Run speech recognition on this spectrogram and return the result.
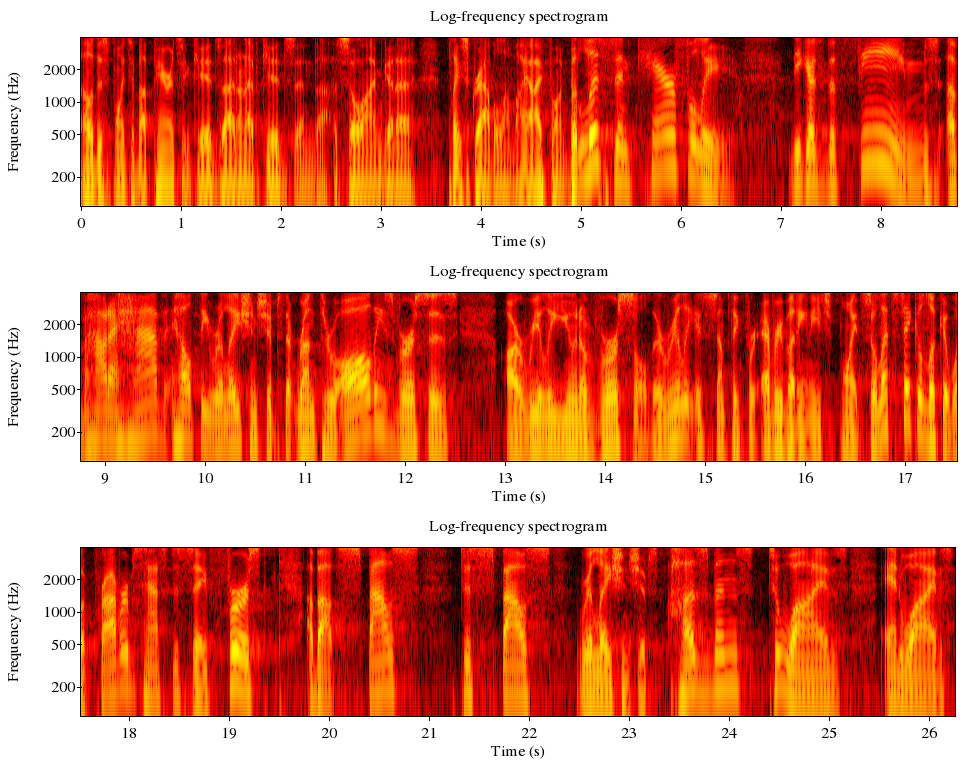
Oh, this point's about parents and kids. I don't have kids, and uh, so I'm going to play Scrabble on my iPhone. But listen carefully because the themes of how to have healthy relationships that run through all these verses are really universal. There really is something for everybody in each point. So let's take a look at what Proverbs has to say first about spouse to spouse relationships, husbands to wives, and wives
